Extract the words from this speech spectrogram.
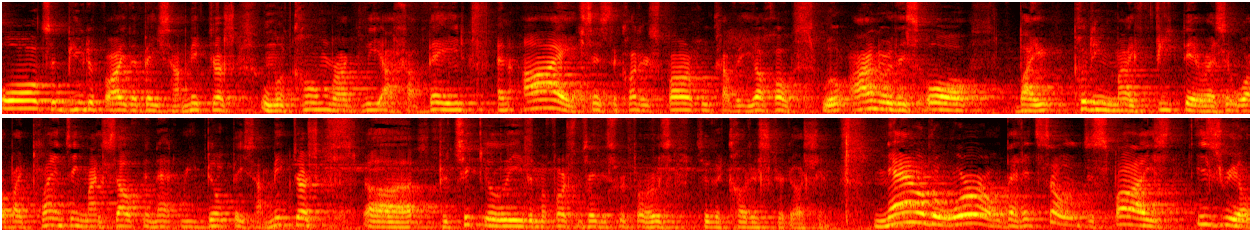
all to beautify the Beis Hamikdash, umakom ragli achabed, and I, says the Kadosh Baruch Hu, will honor this all by putting my feet there, as it were, by planting myself in that rebuilt Beis Hamikdash. Uh, particularly, the Mefarshim say this refers to the Kodesh Kedoshim. Now, the world that had so despised Israel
